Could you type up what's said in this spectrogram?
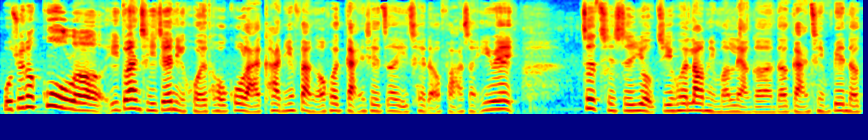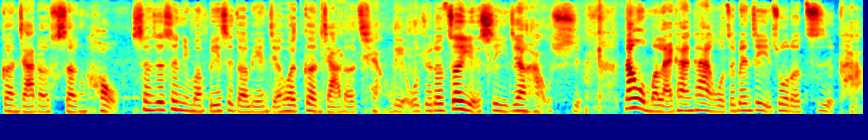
我觉得过了一段期间，你回头过来看，你反而会感谢这一切的发生，因为。这其实有机会让你们两个人的感情变得更加的深厚，甚至是你们彼此的连接会更加的强烈。我觉得这也是一件好事。那我们来看看我这边自己做的字卡，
